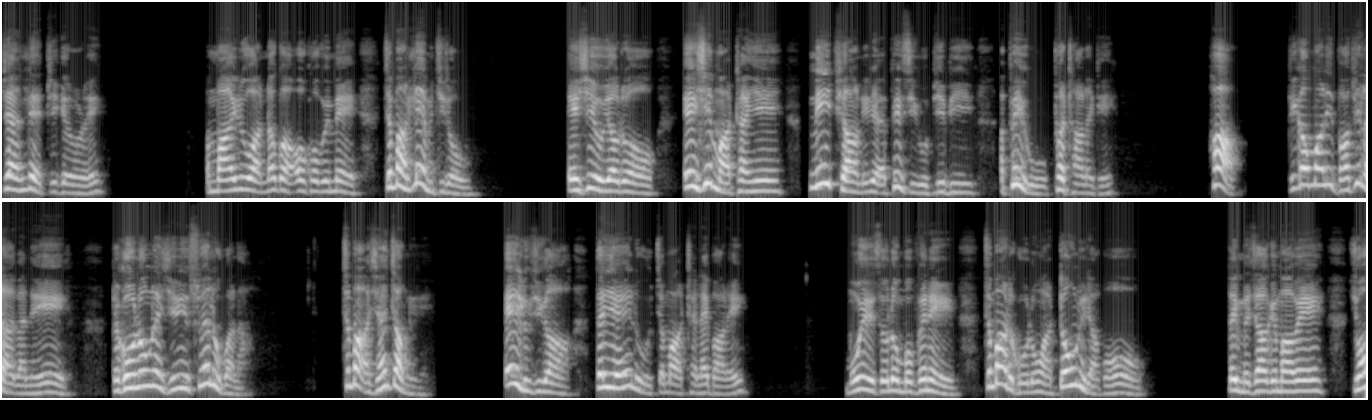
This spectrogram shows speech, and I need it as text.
ပြန်လှည့်ပြေးကြတော့တယ် အမကြီးတို့ကနောက်ကအော်ခေါ်ပေမဲ့ကျမလှည့်မကြည့်တော့ဘူးအိမ်ရှိကိုရောက်တော့အိမ်ရှိမှာထိုင်ရင်းနှီးဖြောင်နေတဲ့အဖေစီကိုပြေးပြီးအဖေကိုဖတ်ထားလိုက်တယ်ဟာဒီကောင်မလေးဘာဖြစ်လာလဲဗျာလဲတကူလုံးနဲ့ရင်းရင်းဆွဲလို့ပါလားကျမအရန်ကြောက်နေတယ်အဲ့လူကြီးကတရေလို့ကျမထင်လိုက်ပါတယ်မိုးရေဆိုလို့မဟုတ်ဘဲနဲ့ကျမတကူလုံးကတုံးနေတာပေါ့တိတ်မကြခင်မှာပဲရွာ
